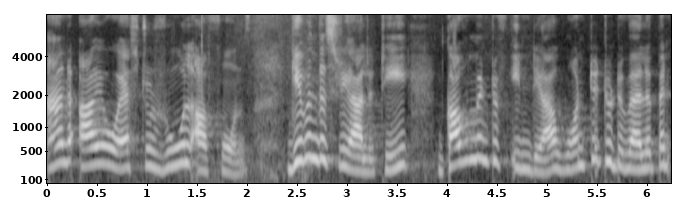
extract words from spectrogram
and iOS to rule our phones. Given this reality, Government of India wanted to develop an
